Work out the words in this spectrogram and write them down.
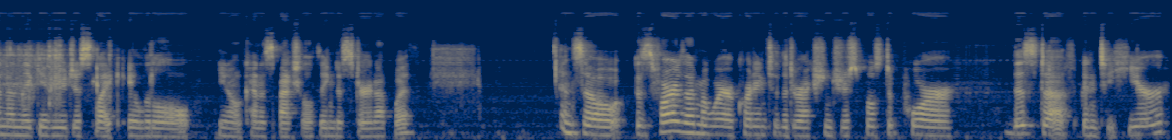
and then they give you just like a little you know kind of spatula thing to stir it up with. And so as far as I'm aware according to the directions you're supposed to pour this stuff into here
